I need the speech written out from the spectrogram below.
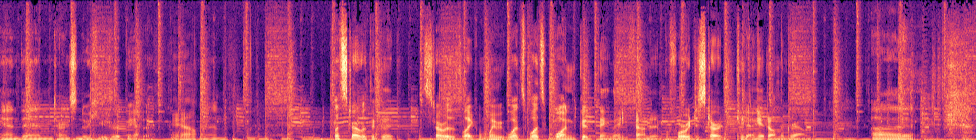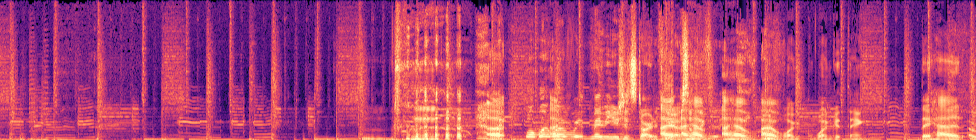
and then turns into a huge red panda. Yeah. And Let's start with the good. Let's start with like maybe what's what's one good thing that you found in it before we just start kicking Okay. it on the ground. Uh, Uh, well, what, I- what- maybe you should start if you I, have I have that, I have I have one one good thing. They had a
